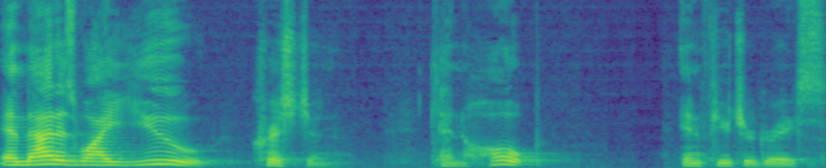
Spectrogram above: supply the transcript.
And that is why you, Christian, can hope in future grace.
